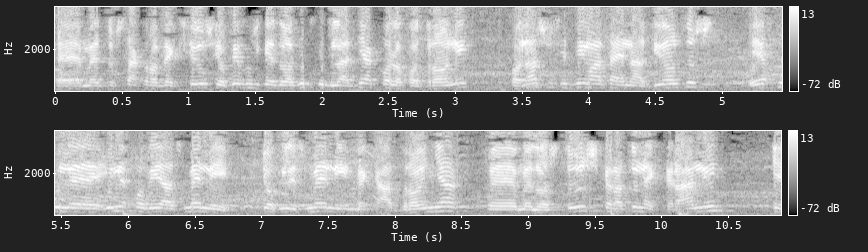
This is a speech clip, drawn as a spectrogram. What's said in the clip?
ε, με τους ακροδεξιούς οι οποίοι έχουν συγκεντρωθεί στην πλατεία Κολοκοτρώνη, φωνάσουν συνθήματα εναντίον τους, είναι φοβιασμένοι και οπλισμένοι με καδρόνια, ε, με λοστού, κρατούν κράνη και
